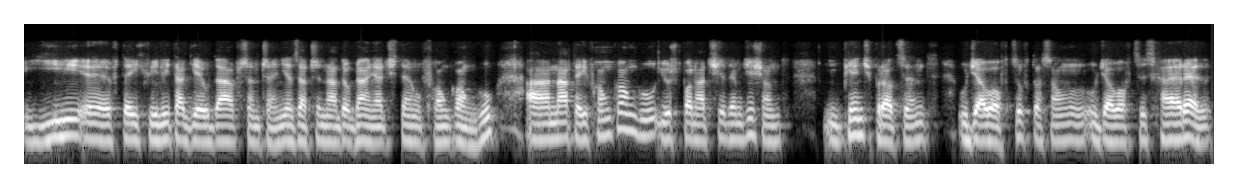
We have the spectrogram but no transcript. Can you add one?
I e, w tej chwili ta giełda w Shenzhenie zaczyna doganiać tę w Hongkongu, a na tej w Hongkongu już ponad 75% udziałowców to są udziałowcy z HRL,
